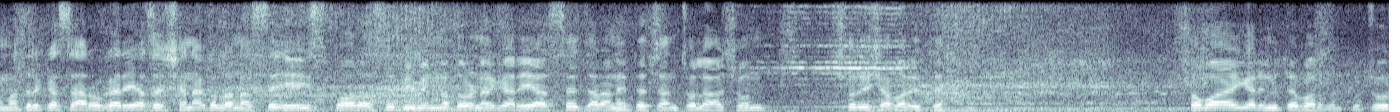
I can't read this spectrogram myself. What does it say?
আমাদের কাছে আরও গাড়ি আছে সেনাকল্যাণ আছে, এই স্পর আছে, বিভিন্ন ধরনের গাড়ি আছে। যারা নিতে চান চলে আসুন সরিষাবাড়িতে। সবাই গাড়ি নিতে পারবেন, প্রচুর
